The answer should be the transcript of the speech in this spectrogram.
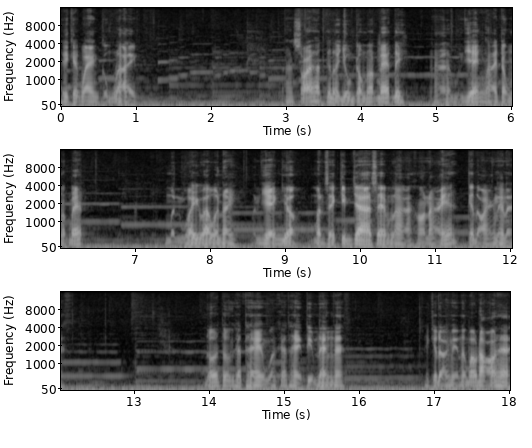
thì các bạn cũng lại à, xóa hết cái nội dung trong notepad đi. À, mình dán lại trong notepad. Mình quay qua bên này mình dán vô. Mình sẽ kiểm tra xem là hồi nãy á, cái đoạn này nè đối tượng khách hàng và khách hàng tiềm năng nè. Thì cái đoạn này nó báo đỏ ha.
